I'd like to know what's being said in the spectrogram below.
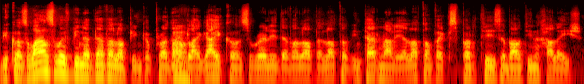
because once we've been developing a product oh. like IQOS, really develop a lot of internally, a lot of expertise about inhalation,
